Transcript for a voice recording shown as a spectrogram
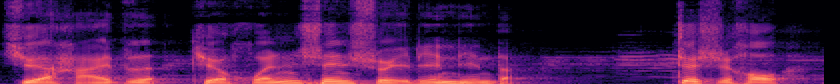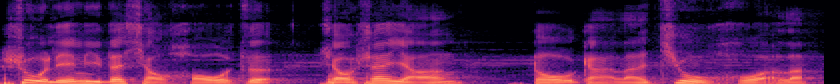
雪孩子却浑身水淋淋的。这时候，树林里的小猴子、小山羊。都赶来救火了。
